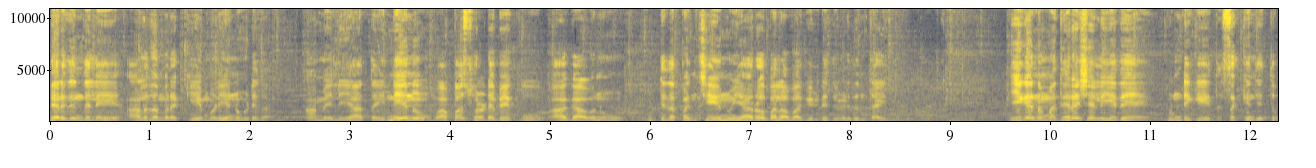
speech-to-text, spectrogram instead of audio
ಧೈರ್ಯದಿಂದಲೇ ಆಲದ ಮರಕ್ಕೆ ಮೊಳೆಯನ್ನು ಹೊಡೆದ. ಆಮೇಲೆ ಆತ ಇನ್ನೇನು ವಾಪಸ್ ಹೊರಡಬೇಕು. ಆಗ ಅವನು ಹುಟ್ಟಿದ ಪಂಚೆಯನ್ನು ಯಾರೋ ಬಲವಾಗಿ ಹಿಡಿದು ಹಿಡಿದಂತಾಯಿತು ಈಗ ನಮ್ಮ ಧೈರ್ಯಶಾಲಿ ಎದೆ ಗುಂಡಿಗೆ ದಸಕ್ಕೆಂದಿತ್ತು.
